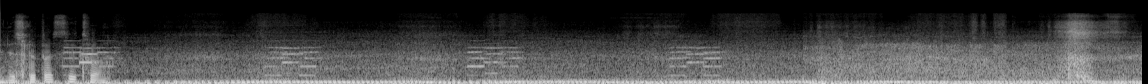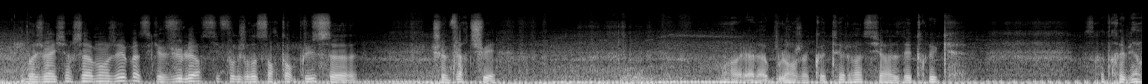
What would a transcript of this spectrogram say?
Et laisse-le passer toi. Bon, je vais aller chercher à manger parce que vu l'heure, s'il faut que je ressorte en plus, euh, je vais me faire tuer. À la boulange à côté là, s'il reste des trucs. Ce sera très bien.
